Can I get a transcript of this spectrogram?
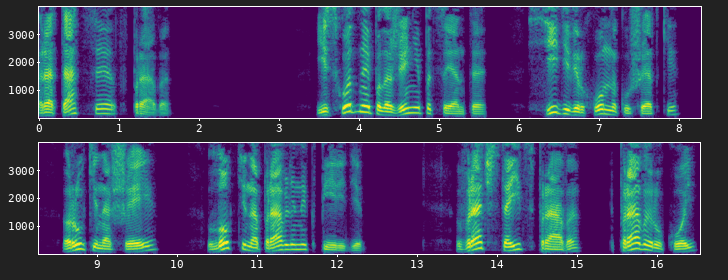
Ротация вправо. Исходное положение пациента. Сидя верхом на кушетке, руки на шее, локти направлены к переди. Врач стоит справа, правой рукой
